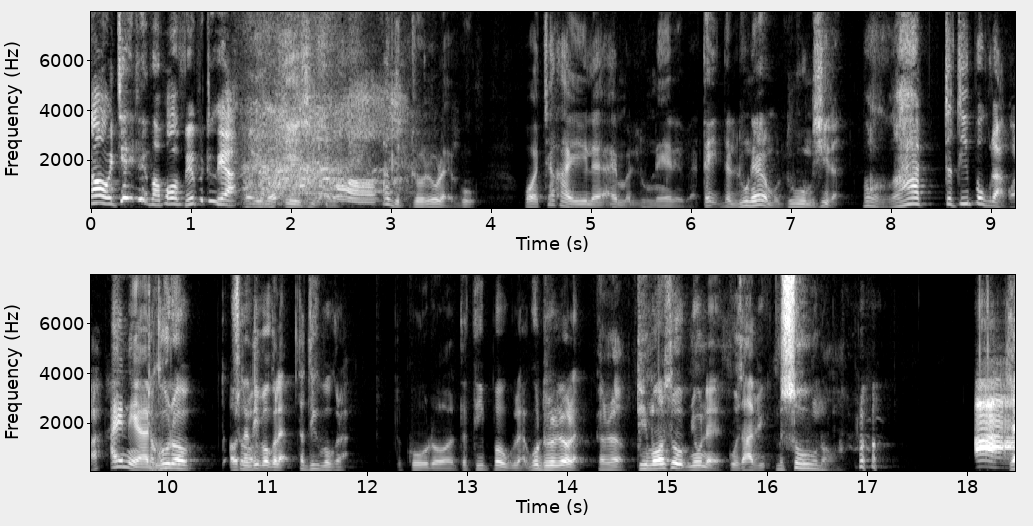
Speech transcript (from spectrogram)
ငါ့ကိုချိန်တယ်မှာပေါ့မင်းမတူရဟိုရင်တော့အေးရှိတယ်အဲ့ဒါအဲ့ဒါဒိုလို့လေအခုဟိုချက်ခိုင်ကြီးလဲအဲ့မှာလူနေတယ်ဗျတိတ်လူနေတော့မလူမရှိတာဟုတ်ငါတတိပုတ်လာကွာအဲ့နေရာတကူတော့ဟောတတိပုတ်ကလေတတိပုတ်လာတကူတော့တတိပုတ်ကလေအခုဒိုလို့လေဘယ်လိုဒီမော့ဆိုမျိုးနယ်ကိုစားပြုမစိုးဘူးနော်အာရ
